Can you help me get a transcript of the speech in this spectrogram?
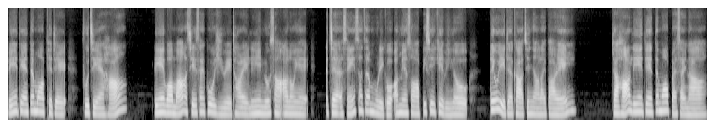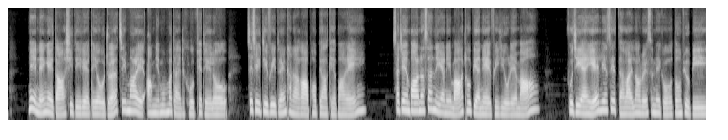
လေယာဉ်တင်သမောဖြစ်တဲ့ဖူဂျီယန်ဟာလေယာဉ်ပေါ်မှာအခြေစိုက်ဖို့ရည်ရွယ်ထားတဲ့လေယာဉ်မျိုးစားအလုံးရဲ့အကျက်အစိမ်းစမ်းသပ်မှုတွေကိုအမြင်စွာပြီးစီးခဲ့ပြီလို့တရုတ်ရေတပ်ကကြေညာလိုက်ပါတယ်။ ဒါဟာလေရင်တင်သမောပန်ဆိုင်တာနေ့နှင်းငယ်သာရှိသေးတဲ့တရုတ်အတွက်ကြီးမားတဲ့အောင်မြင်မှုမှတ်တိုင်တစ်ခုဖြစ်တယ်လို့ CCTV သတင်းဌာနကဖော်ပြခဲ့ပါတယ်။စက်တင်ဘာ22ရက်နေ့မှာထုတ်ပြန်တဲ့ဗီဒီယိုထဲမှာဖူဂျီအန်ရဲ့လျှက်စစ်တန်လိုက်လောက်ရဲစနစ်ကိုအသုံးပြုပြီး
